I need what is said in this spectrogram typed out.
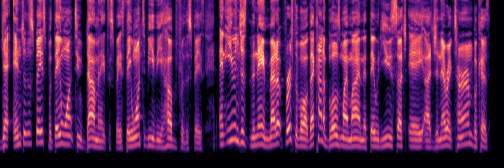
get into the space, but they want to dominate the space. They want to be the hub for the space. And even just the name Meta, first of all, that kind of blows my mind that they would use such a, generic term because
